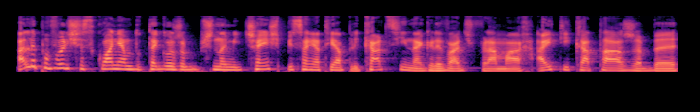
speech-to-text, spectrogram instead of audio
ale powoli się skłaniam do tego, żeby przynajmniej część pisania tej aplikacji nagrywać w ramach IT Kata, żeby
